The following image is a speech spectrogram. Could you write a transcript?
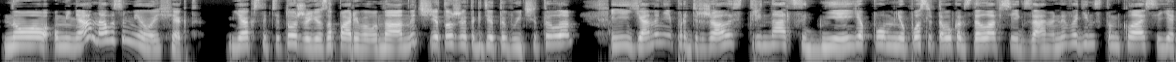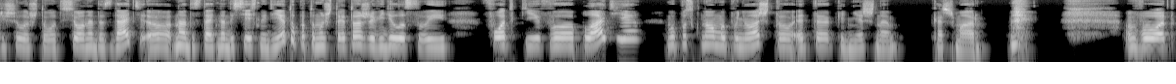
Но у меня она возымела эффект. Я, кстати, тоже ее запаривала на ночь, я тоже это где-то вычитала. И я на ней продержалась 13 дней. Я помню, после того, как сдала все экзамены в 11 классе, я решила, что вот все надо сдать, э, надо сдать, надо сесть на диету, потому что я тоже видела свои фотки в платье выпускном и поняла, что это, конечно, кошмар. Вот.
